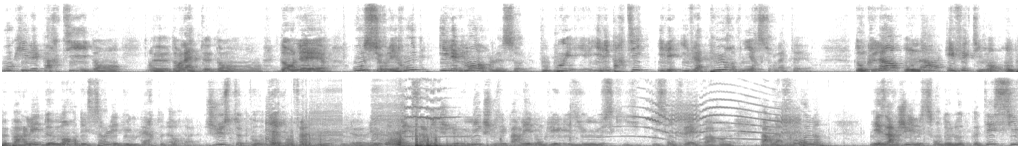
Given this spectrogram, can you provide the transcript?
ou qu'il est parti dans, euh, l'air, ou sur les routes, il est mort le sol. Il est parti, il, il a pu revenir sur la terre. Donc là, on a effectivement, on peut parler de mort des sols et d'une perte totale. Juste pour dire, enfin, le, complexe argilo-humique, je vous ai parlé, donc les, humus qui, sont faits par, euh, par la faune, les argiles sont de l'autre côté. Si,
